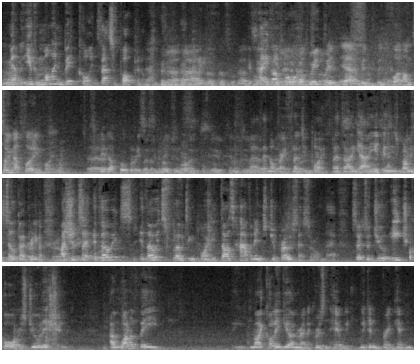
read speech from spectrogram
Mi- You can mine bitcoins. That's a popular one. Yeah, uh, that- that's what that's You pay for your that's board. what we With- yeah, with, with I'm talking about floating point. Speed up open With resource the floating simulations. points, you can do. Well, uh, they're not very floating point, but uh, yeah, you can you probably still go pretty far. I should say, though it's though it's floating point, it does have an integer processor on there, so it's a dual. Each core is dual issue, and one of the my colleague Jörn Rennecke isn't here. We, we didn't bring him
